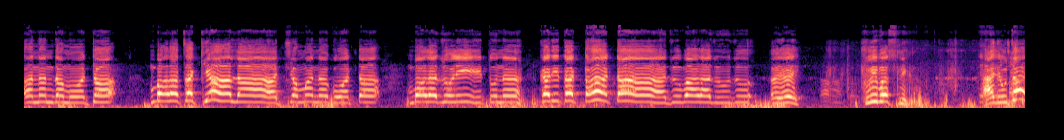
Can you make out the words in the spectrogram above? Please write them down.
आनंद मोठा. बाळाचा क्याला चमन गोटा बाळजुळीतून करीता टाटा जुबाळा जुजू. अय तूही बसली का? आली उतर?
